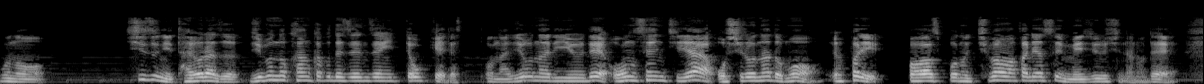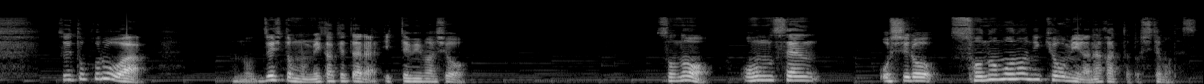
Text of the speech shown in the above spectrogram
この、地図に頼らず、自分の感覚で全然行って OK です。同じような理由で温泉地やお城なども、やっぱりパワースポの一番わかりやすい目印なので、そういうところは、あの、ぜひとも見かけたら行ってみましょう。その温泉、お城そのものに興味がなかったとしてもです。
